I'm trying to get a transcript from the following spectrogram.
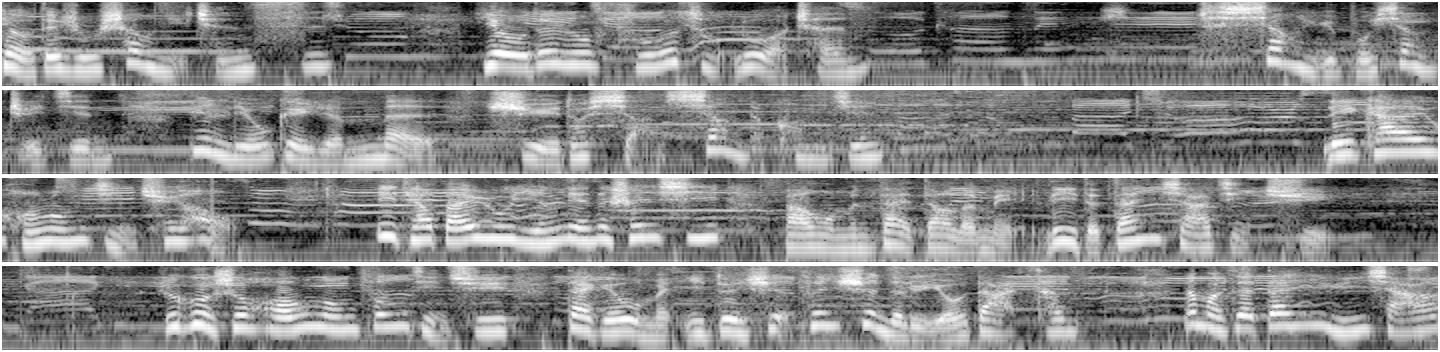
有的如少女沉思，有的如佛祖落尘。这像与不像之间，便留给人们许多想象的空间。离开黄龙景区后，一条白如银莲的山溪把我们带到了美丽的丹霞景区。如果说黄龙风景区带给我们一顿丰丰盛的旅游大餐，那么在丹云峡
